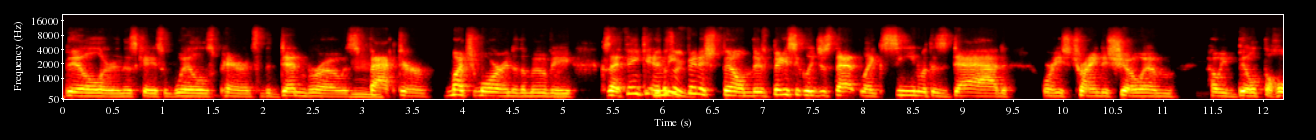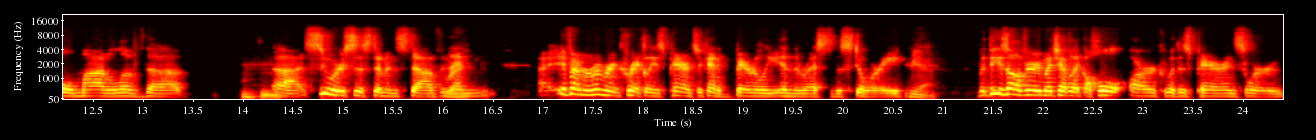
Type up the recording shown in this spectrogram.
Bill or in this case Will's parents, the Denbroughs, Mm. factor much more into the movie because I think in the a- finished film, there's basically just that like scene with his dad where he's trying to show him how he built the whole model of the Mhm. uh, sewer system and stuff, and Right. then. If I'm remembering correctly, his parents are kind of barely in the rest of the story. Yeah. But these all very much have like a whole arc with his parents where he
